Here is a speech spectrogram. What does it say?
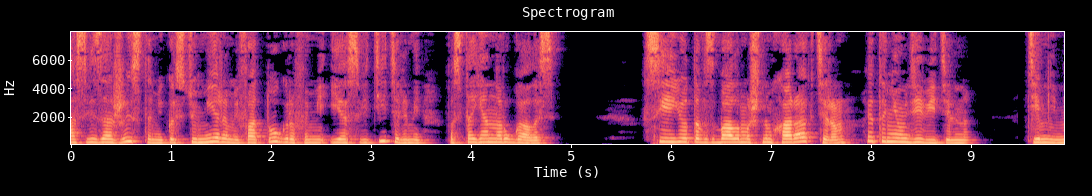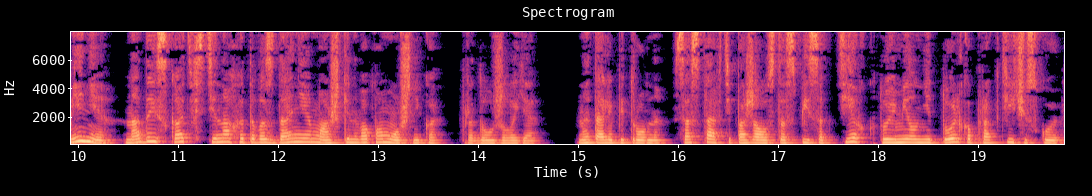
а с визажистами, костюмерами, фотографами и осветителями постоянно ругалась. С ее-то взбаломошным характером это неудивительно. Тем не менее, надо искать в стенах этого здания Машкиного помощника, продолжила я. Наталья Петровна, составьте, пожалуйста, список тех, кто имел не только практическую,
